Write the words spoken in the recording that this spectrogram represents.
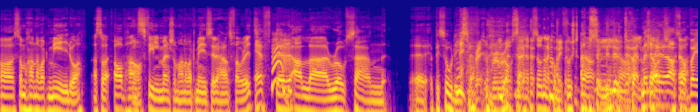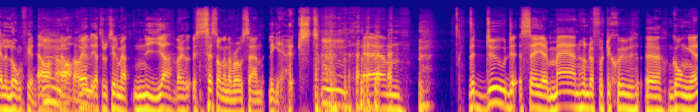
eh, som han har varit med i då. Alltså av hans filmer som han har varit med i så är det här hans favorit. Efter alla Roseanne-episoder gissar jag. Roseanne-episoderna kommer ju först, absolut, Men självklart. det här, alltså Ja. vad gäller långfilm. Ja, ja. Och jag, jag tror till och med att nya säsongen av Roseanne ligger högst. Ehm, The Dude säger man 147 eh, gånger.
